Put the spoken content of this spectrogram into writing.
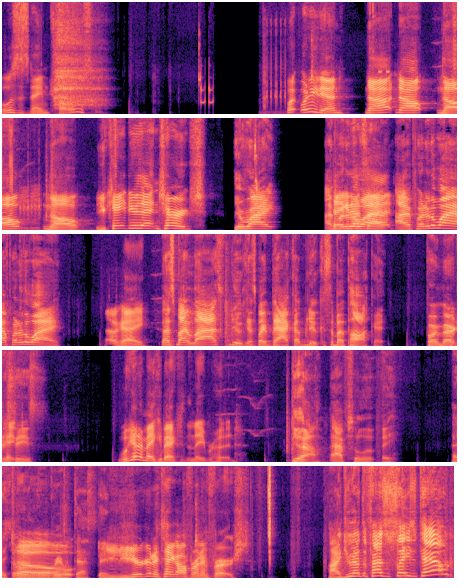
What was his name? Charles? What? What are you doing? No, no, no, no! You can't do that in church. You're right. I Take put it it away. I put it away. I put it away. Okay, That's my last nuke. That's my backup nuke. It's in my pocket for emergencies. we gotta make it back to the neighborhood. Yeah, absolutely. I totally agree So with that statement. you're gonna take off running first. I do have the fastest lanes in town.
